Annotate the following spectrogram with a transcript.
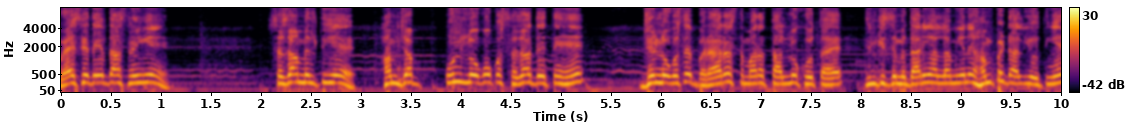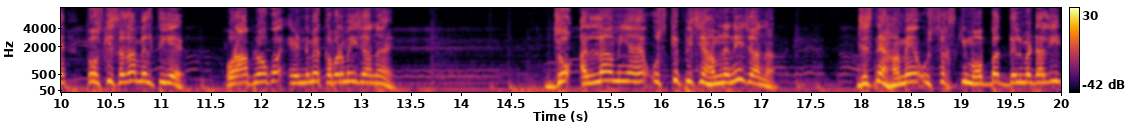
वैसे देवदास नहीं है। सजा मिलती है। हम जब उन लोगों को सजा देते हैं जिन लोगों से बरारस्त हमारा ताल्लुक होता है, जिनकी जिम्मेदारियाँ अल्लाह ने हम पे डाली होती हैं तो उसकी सजा मिलती है। और आप लोगों को एंड में कब्र में ही जाना है। जो अल्लाह मियाँ है, उसके पीछे हमने नहीं जाना। जिसने हमें उस शख्स की मोहब्बत दिल में डाली,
